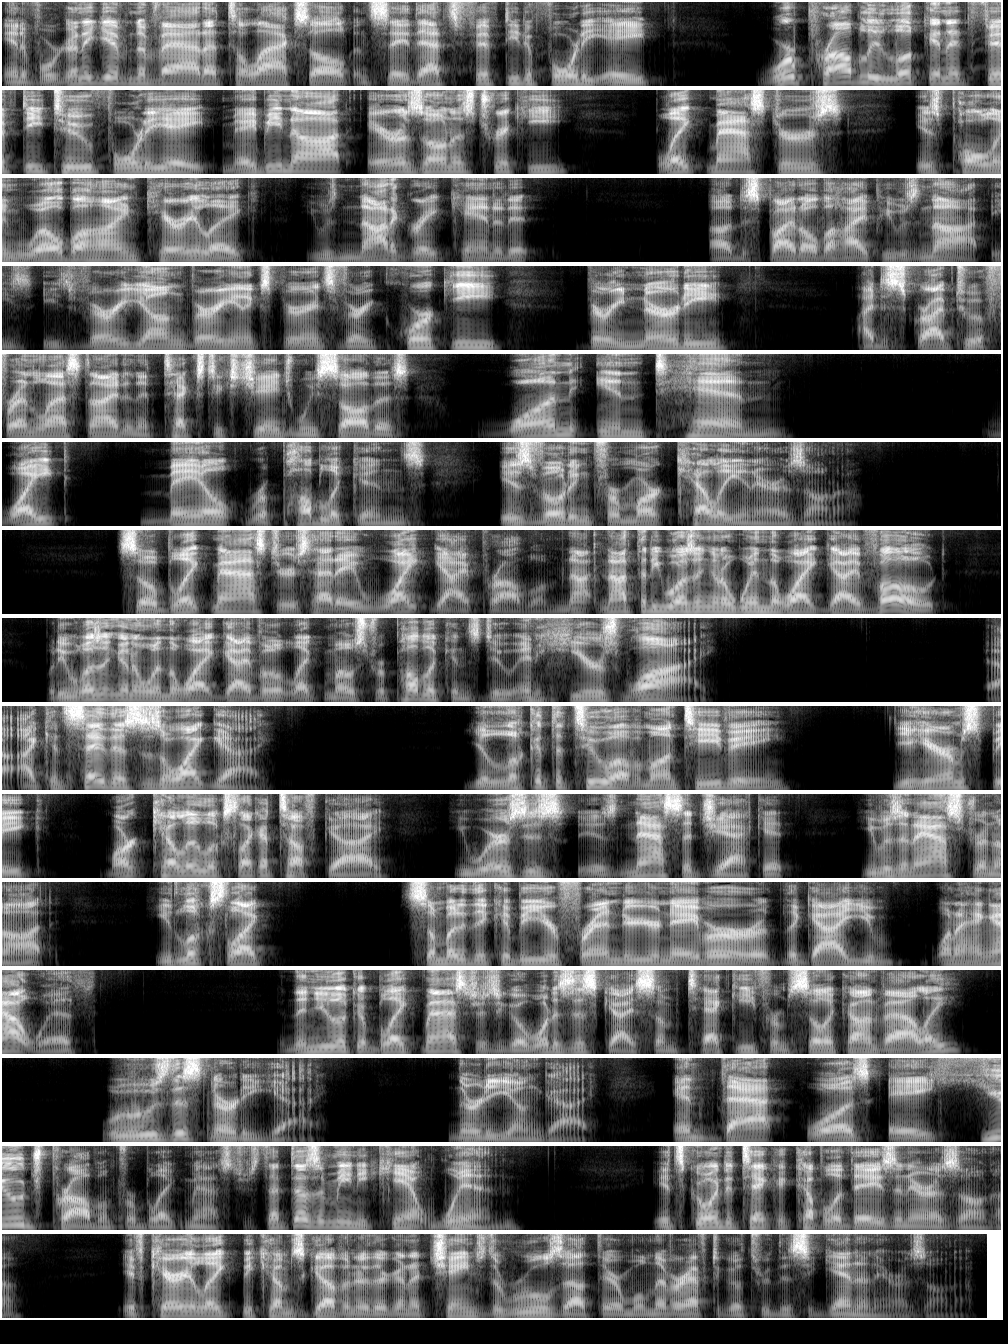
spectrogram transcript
And if we're going to give Nevada to Laxalt and say that's 50 to 48, we're probably looking at 52 48. Maybe not. Arizona's tricky. Blake Masters is polling well behind Kari Lake. He was not a great candidate. Uh, despite all the hype, he was not. He's, he's very young, very inexperienced, very quirky, very nerdy. I described to a friend last night in a text exchange, and we saw this one in 10 white male Republicans is voting for Mark Kelly in Arizona. So Blake Masters had a white guy problem. Not, not that he wasn't going to win the white guy vote, but he wasn't going to win the white guy vote like most Republicans do. And here's why. I can say this as a white guy. You look at the two of them on TV, you hear him speak. Mark Kelly looks like a tough guy. He wears his, his NASA jacket. He was an astronaut. He looks like somebody that could be your friend or your neighbor or the guy you want to hang out with. And then you look at Blake Masters, you go, what is this guy? Some techie from Silicon Valley? Who's this nerdy guy? Nerdy young guy. And that was a huge problem for Blake Masters. That doesn't mean he can't win. It's going to take a couple of days in Arizona. If Kari Lake becomes governor, they're going to change the rules out there and we'll never have to go through this again in Arizona.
